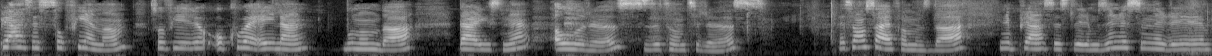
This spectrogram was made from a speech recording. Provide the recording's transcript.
Prenses Sofia'nın Sofia ile Oku ve Eğlen bunun da dergisini alırız. Size tanıtırız. Ve son sayfamızda yine prenseslerimizin resimleri.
